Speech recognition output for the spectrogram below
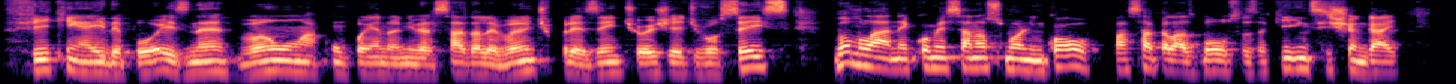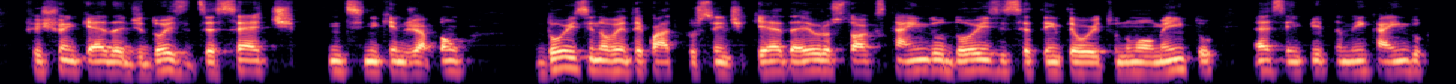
fiquem aí depois, né? Vão acompanhando o aniversário da Levante, o presente hoje é de vocês. Vamos lá, né? Começar nosso Morning Call, passar pelas bolsas aqui. Índice Xangai fechou em queda de 2,17, índice Nikkei no Japão 2,94% de queda, Eurostox caindo 2,78 no momento, S&P também caindo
